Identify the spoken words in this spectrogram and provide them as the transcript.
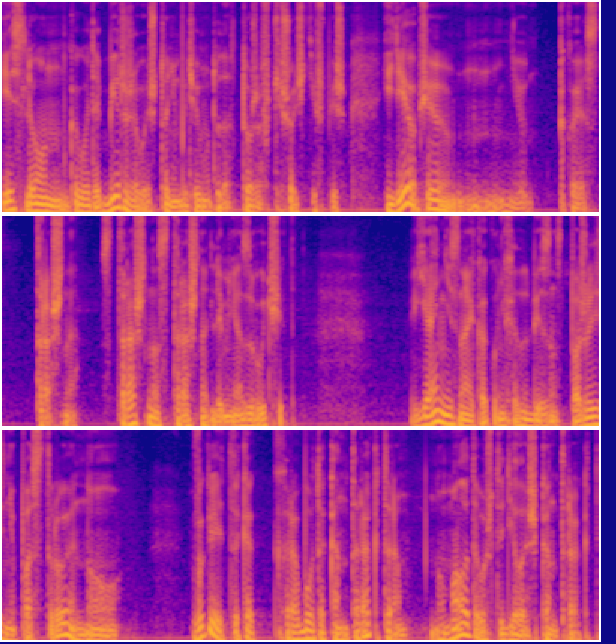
Если он какой-то биржевый, что-нибудь ему туда тоже в кишочки впишем. Идея вообще такая страшная. Страшно, страшно для меня звучит. Я не знаю, как у них этот бизнес по жизни построен, но выглядит это как работа контрактором. Но мало того, что ты делаешь контракт,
